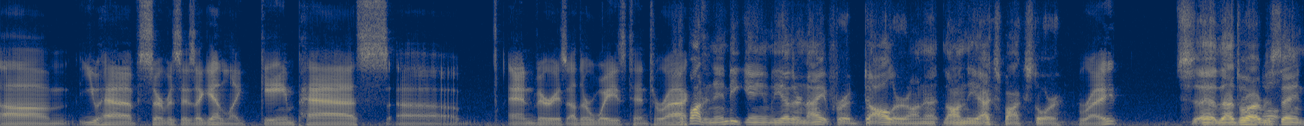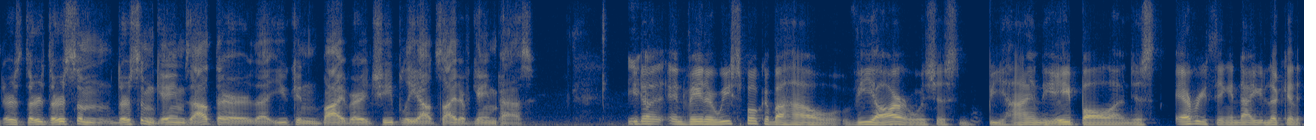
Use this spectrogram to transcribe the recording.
Um, you have services, again, like Game Pass uh, and various other ways to interact. I bought an indie game the other night for a dollar on it on the Xbox store. Right. Uh, that's what I was saying. There's there's there's some there's some games out there that you can buy very cheaply outside of Game Pass. You know, Invader, we spoke about how VR was just behind the eight ball on just everything, and now you look at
